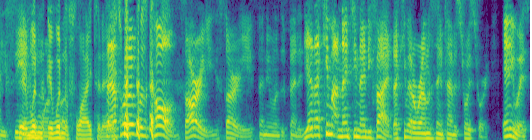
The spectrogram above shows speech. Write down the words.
PC. it wouldn't it wouldn't fly today. That's what it was called. sorry, sorry if anyone's offended. Yeah, that came out in 1995. That came out around the same time as Toy Story. Anyways,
